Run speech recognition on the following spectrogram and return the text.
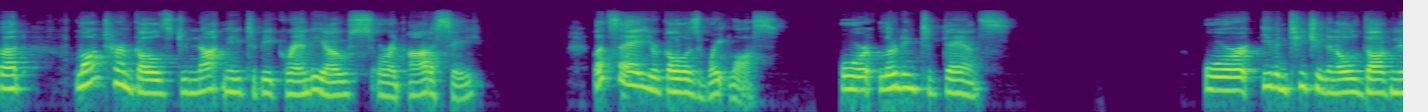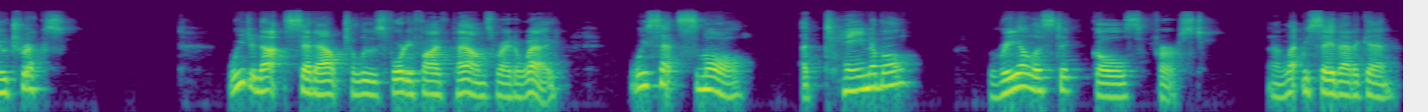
But long term goals do not need to be grandiose or an odyssey. Let's say your goal is weight loss or learning to dance or even teaching an old dog new tricks. We do not set out to lose 45 pounds right away. We set small, attainable, realistic goals first. And let me say that again.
